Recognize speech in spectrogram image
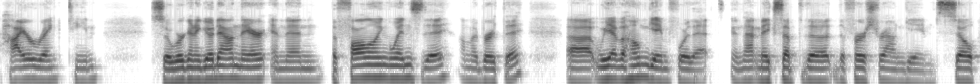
higher ranked team. So we're going to go down there. And then the following Wednesday on my birthday, uh, we have a home game for that. And that makes up the, the first round games. So,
